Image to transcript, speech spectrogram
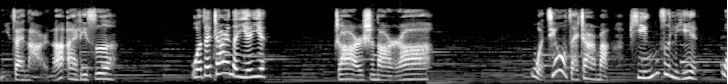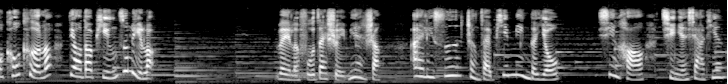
你在哪儿呢？爱丽丝，我在这儿呢，爷爷。这儿是哪儿啊？我就在这儿嘛，瓶子里。我口渴了，掉到瓶子里了。为了浮在水面上，爱丽丝正在拼命的游。幸好去年夏天。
